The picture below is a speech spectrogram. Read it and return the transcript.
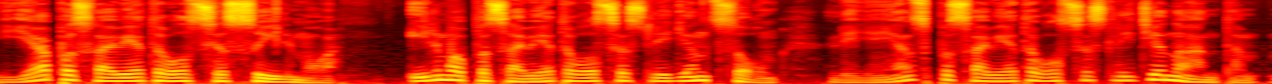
Я посоветовался с Ильмо. Ильма посоветовался с Леденцом, Леденец посоветовался с лейтенантом.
